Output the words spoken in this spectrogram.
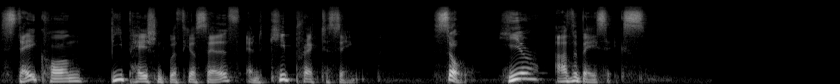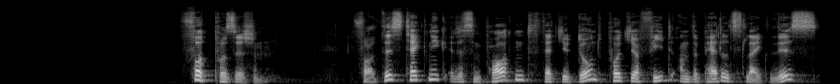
stay calm, be patient with yourself and keep practicing. So, here are the basics. Foot position. For this technique it is important that you don't put your feet on the pedals like this,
